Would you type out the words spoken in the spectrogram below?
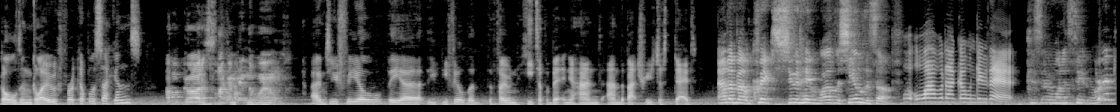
golden glow for a couple of seconds. Oh god, it's like I'm in the womb. And you feel the uh, you, you feel the, the phone heat up a bit in your hand, and the battery is just dead. Annabelle, quick, shoot him while the shield is up. Wh- Why would I go and do that? Because I want to see it work.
